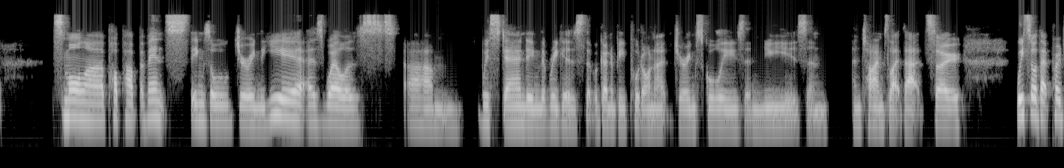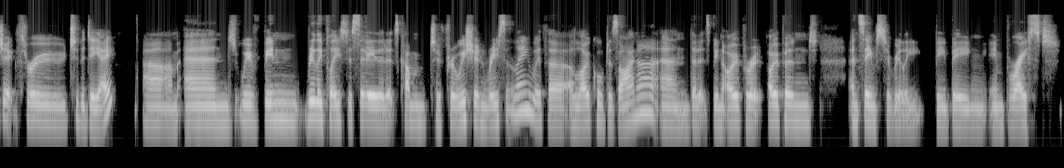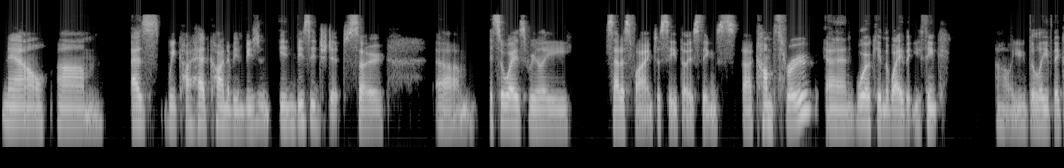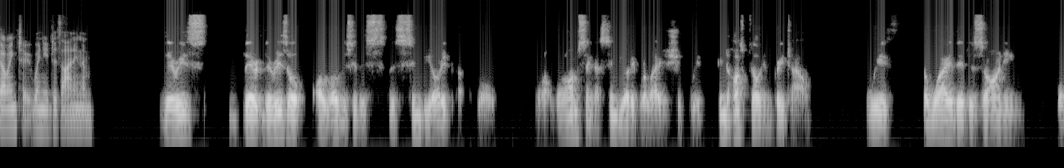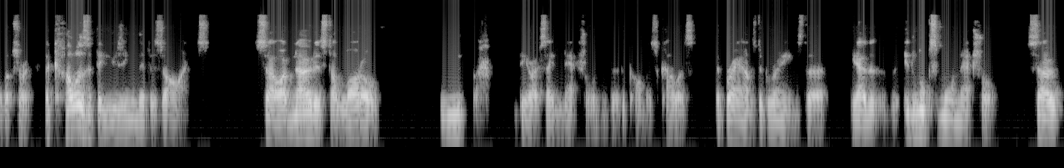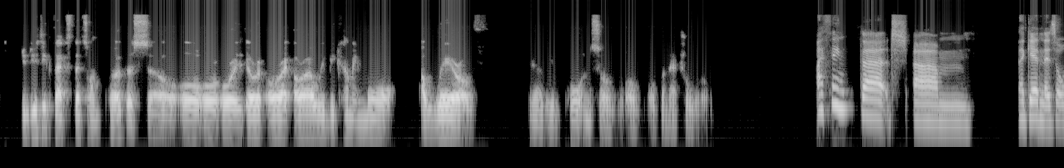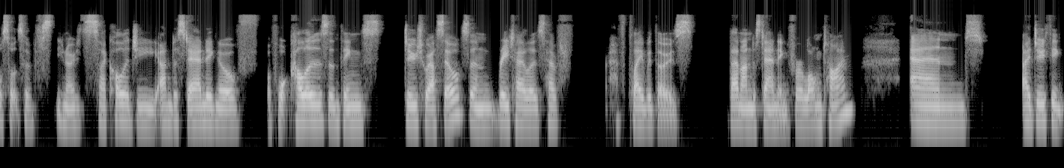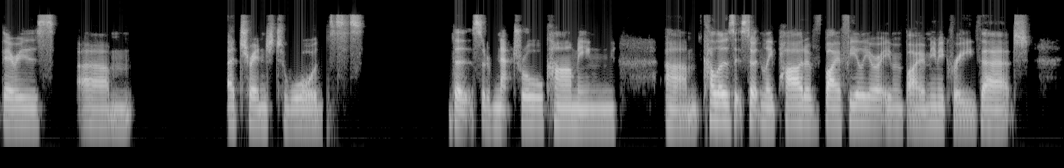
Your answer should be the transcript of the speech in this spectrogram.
smaller pop-up events, things all during the year, as well as um, withstanding the rigors that were going to be put on it during schoolies and New Year's and and times like that. So we saw that project through to the DA. Um, and we've been really pleased to see that it's come to fruition recently with a, a local designer and that it's been oper- opened and seems to really be being embraced now um, as we had kind of envision- envisaged it. So um, it's always really satisfying to see those things uh, come through and work in the way that you think uh, you believe they're going to when you're designing them. There is there there is obviously this this symbiotic well, what I'm seeing a symbiotic relationship with in the hospitality and retail with the way they're designing or the, sorry the colors that they're using in their designs. So I've noticed a lot of dare I say natural inverted commas colors the browns, the greens, the you know, the, it looks more natural. So, do you think that's that's on purpose, or or or or, or, or are we becoming more aware of you know the importance of of, of the natural world? I think that um, again, there's all sorts of you know psychology understanding of of what colors and things do to ourselves, and retailers have have played with those that understanding for a long time. And I do think there is um, a trend towards the sort of natural, calming um, colors. It's certainly part of biophilia or even biomimicry that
